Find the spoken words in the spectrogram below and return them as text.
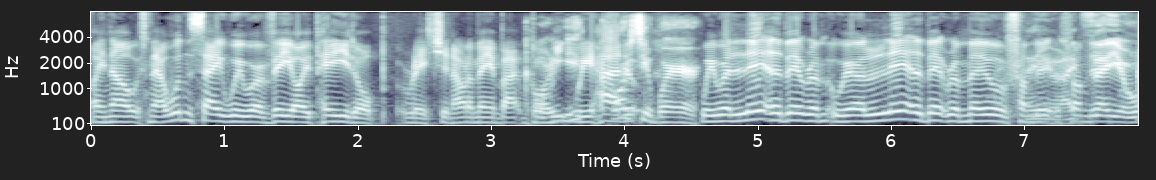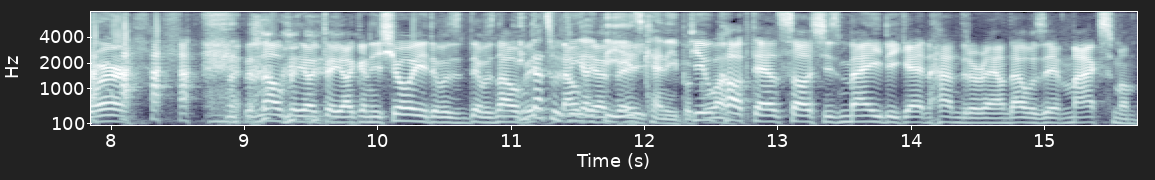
I know. It's now, I wouldn't say we were VIP'd up, Rich. You know what I mean? But, but course we, you- we of had, course you were. We were a little bit, rem- we were a little bit removed from the I'd from say the. you were. There's no VIP. I can assure you, there was there was no. I think that's what no VIP is, Kenny, but few go on. cocktail sausages maybe getting handed around. That was it, maximum.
